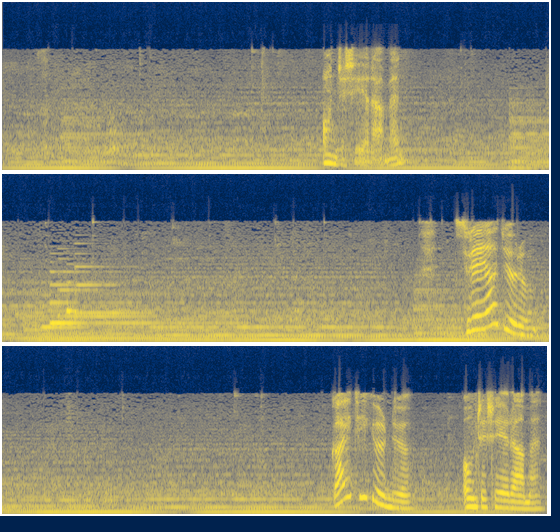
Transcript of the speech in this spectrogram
onca şeye rağmen Süreyya diyorum. Gayet iyi görünüyor. Onca şeye rağmen.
